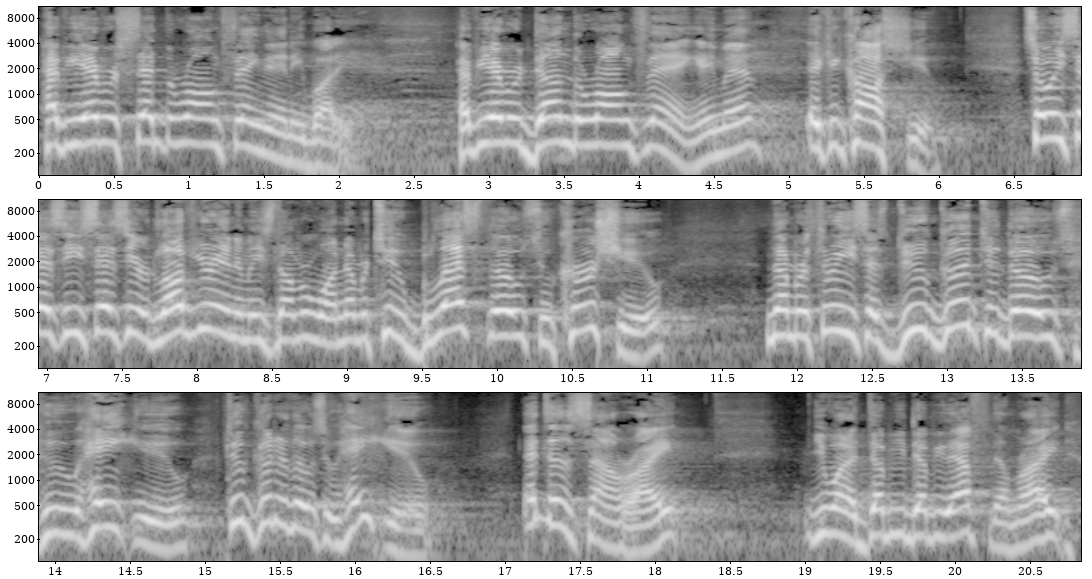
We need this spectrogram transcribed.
Have you ever said the wrong thing to anybody? Have you ever done the wrong thing? Amen? It can cost you. So he says, he says here, love your enemies, number one. Number two, bless those who curse you. Number three, he says, do good to those who hate you. Do good to those who hate you. That doesn't sound right. You want to WWF them, right?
